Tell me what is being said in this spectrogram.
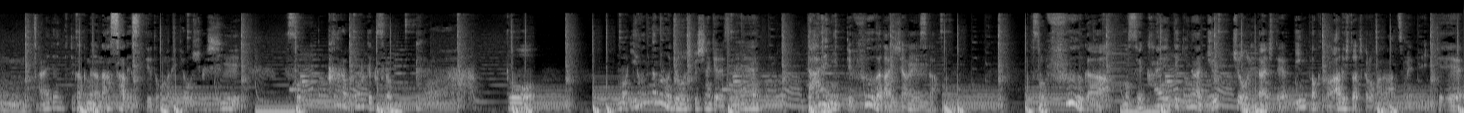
うん、アイデンティティ革命の NASA ですっていうところまで凝縮し、そっからボルテックスがブワーッと、もういろんなものを凝縮しなきゃですね、誰にって風が大事じゃないですか。うん、その風がもう世界的な10兆に対してインパクトのある人たちからお金を集めていて、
